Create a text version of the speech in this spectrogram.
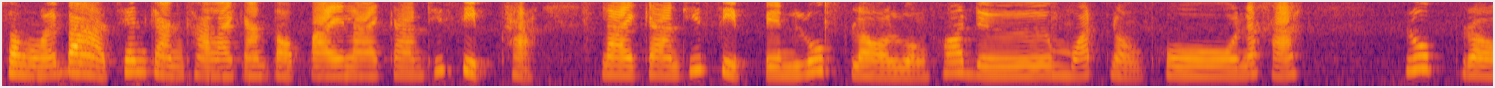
200 บาทเช่นกันค่ะ รายการต่อไปรายการที่ 10 ค่ะ รายการที่ 10 เป็นรูปหล่อหลวงพ่อเดิม วัดหนองโพนะคะ รูปหล่อ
